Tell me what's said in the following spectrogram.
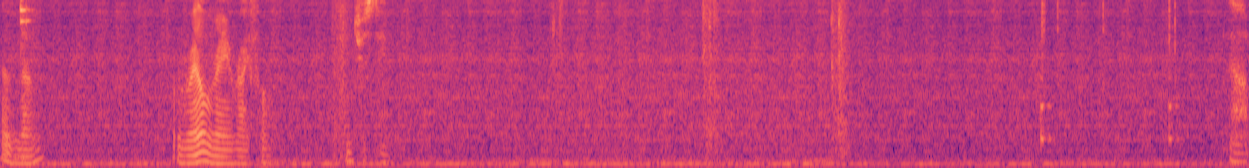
hello. Railway rifle. Interesting. No. Oh.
